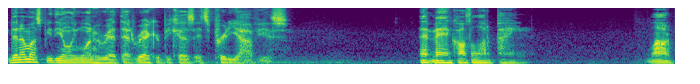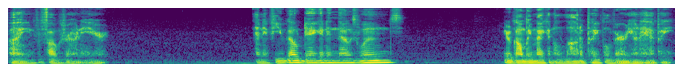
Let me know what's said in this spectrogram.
Then I must be the only one who read that record because it's pretty obvious. That man caused a lot of pain. A lot of pain for folks around here. And if you go digging in those wounds, you're gonna be making a lot of people very unhappy.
